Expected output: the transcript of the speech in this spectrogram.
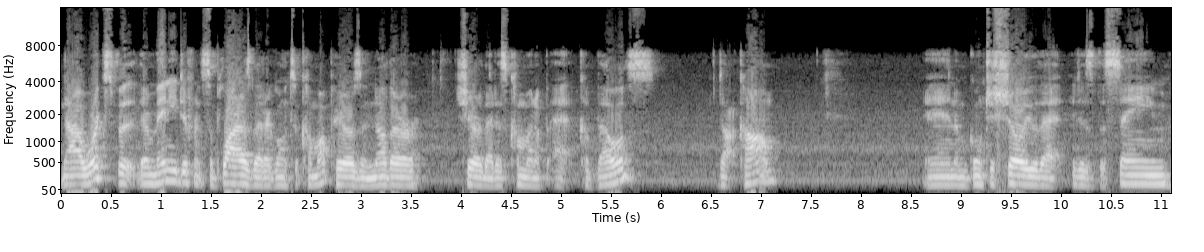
Now it works for, there are many different suppliers that are going to come up. Here is another share that is coming up at Cabela's.com. And I'm going to show you that it is the same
